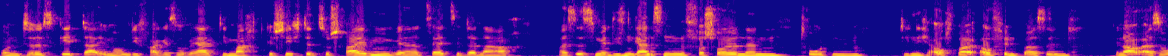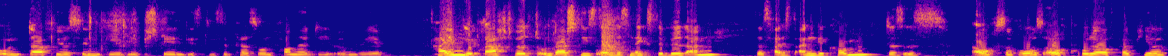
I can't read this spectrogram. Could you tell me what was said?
Und es geht da immer um die Frage, so wer hat die Macht, Geschichte zu schreiben, wer erzählt sie danach, was ist mit diesen ganzen verschollenen Toten, die nicht auf, auffindbar sind. Genau, also und dafür sinngeblich stehend ist diese Person vorne, die irgendwie heimgebracht wird. Und da schließt dann das nächste Bild an. Das heißt angekommen. Das ist auch so groß, auch Kohle auf Papier.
